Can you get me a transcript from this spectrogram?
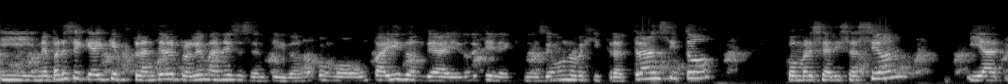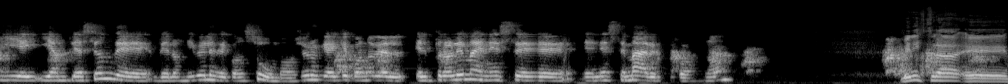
y me parece que hay que plantear el problema en ese sentido, ¿no? Como un país donde hay, donde tiene, uno registra tránsito, comercialización y, ampliación de, los niveles de consumo. Yo creo que hay que poner el, el problema en ese, en ese marco, ¿no? Ministra, eh,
